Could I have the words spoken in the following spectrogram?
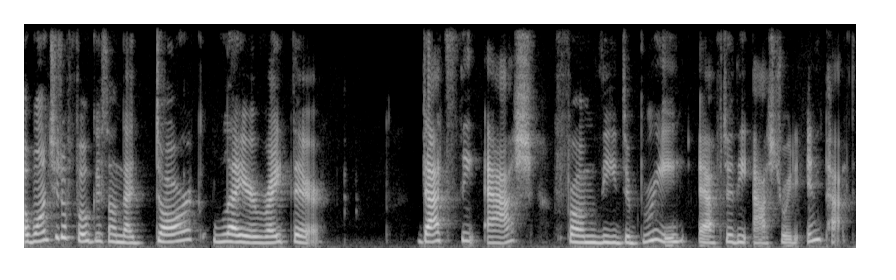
I want you to focus on that dark layer right there. That's the ash from the debris after the asteroid impact.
